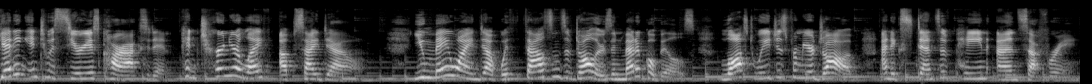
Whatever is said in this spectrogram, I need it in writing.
Getting into a serious car accident can turn your life upside down. You may wind up with thousands of dollars in medical bills, lost wages from your job, and extensive pain and suffering.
